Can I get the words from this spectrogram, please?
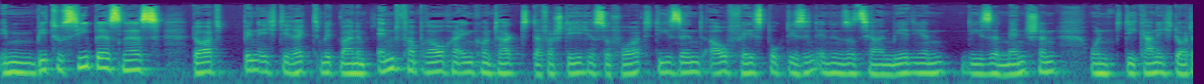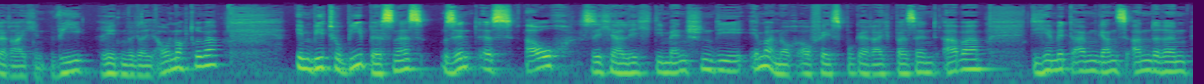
Im B2C-Business, dort bin ich direkt mit meinem Endverbraucher in Kontakt, da verstehe ich es sofort. Die sind auf Facebook, die sind in den sozialen Medien, diese Menschen und die kann ich dort erreichen. Wie, reden wir gleich auch noch drüber. Im B2B-Business sind es auch sicherlich die Menschen, die immer noch auf Facebook erreichbar sind, aber die hier mit einem ganz anderen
